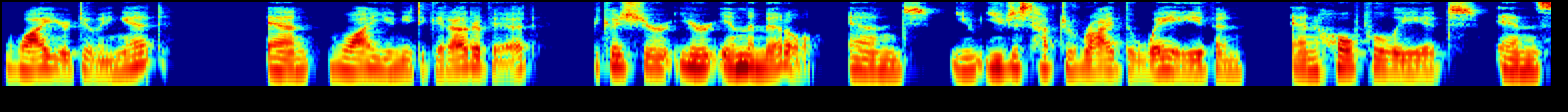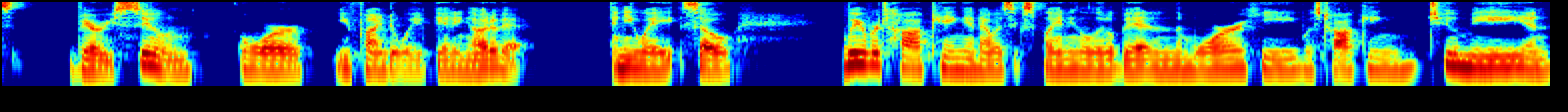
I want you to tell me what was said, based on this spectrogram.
why you're doing it and why you need to get out of it because you're you're in the middle and you you just have to ride the wave and and hopefully it ends very soon or you find a way of getting out of it. Anyway, so we were talking and I was explaining a little bit and the more he was talking to me and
